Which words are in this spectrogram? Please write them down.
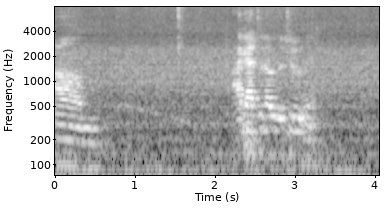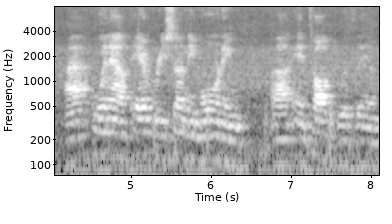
Um, I got to know the two of them. I went out every Sunday morning uh, and talked with them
